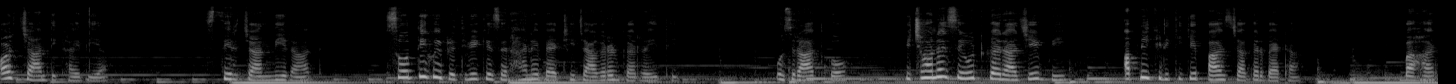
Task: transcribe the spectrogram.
और चाँद दिखाई दिया। स्थिर चांदनी रात सोती हुई पृथ्वी के सराहने बैठी जागरण कर रही थी। उस रात को बिछौने से उठकर राजीव भी अपनी खिड़की के पास जाकर बैठा। बाहर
